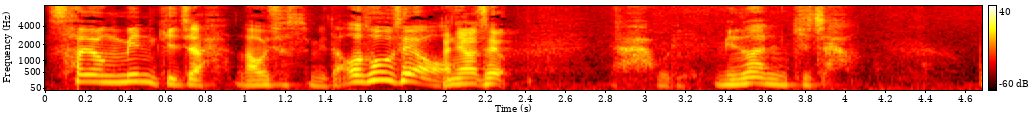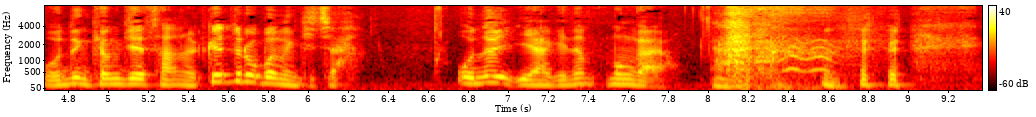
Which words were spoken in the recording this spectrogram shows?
서영민 기자 나오셨습니다. 어서 오세요. 안녕하세요. 야, 우리 민환 기자. 모든 경제 사안을 꿰뚫어보는 기자. 오늘 이야기는 뭔가요?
